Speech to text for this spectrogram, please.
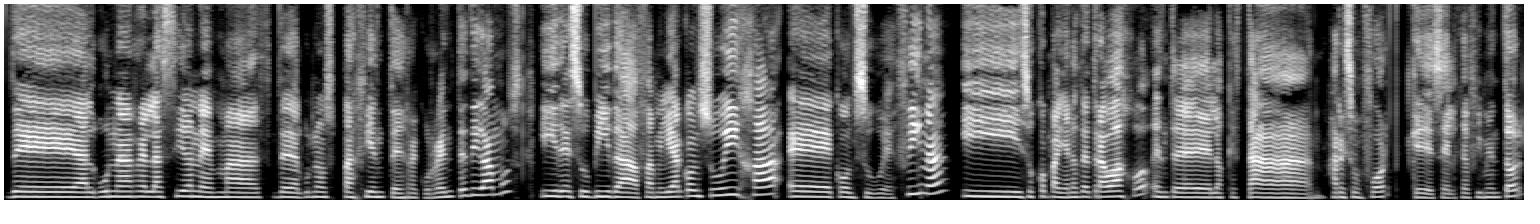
de algunas relaciones más de algunos pacientes recurrentes, digamos, y de su vida familiar con su hija, eh, con su vecina y sus compañeros de trabajo, entre los que están Harrison Ford, que es el jefe y mentor,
